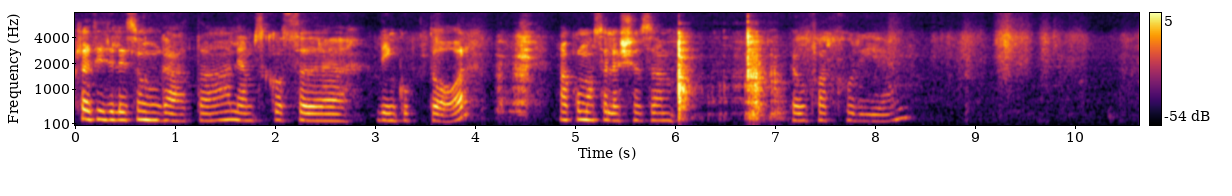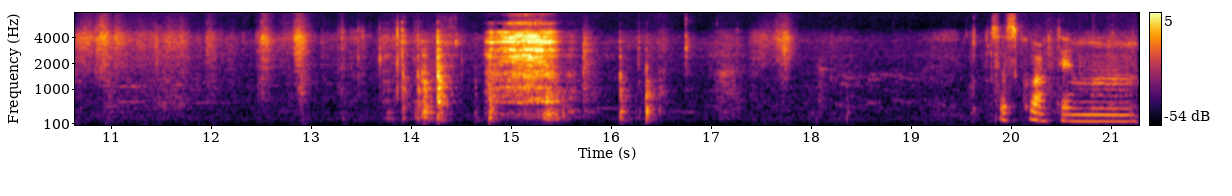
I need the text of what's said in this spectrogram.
Clătitele sunt gata, le-am scos uh, din cuptor. Acum o să le așezăm pe o farfurie. Să scoatem uh,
